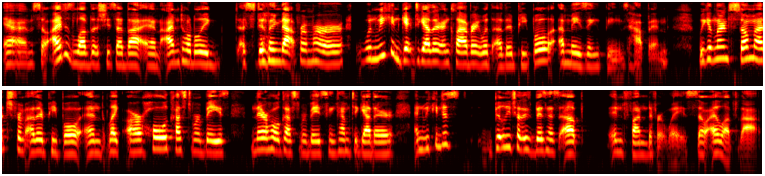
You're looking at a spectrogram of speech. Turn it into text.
and so i just love that she said that and i'm totally stealing that from her. When we can get together and collaborate with other people amazing things happen. We can learn so much from other people and like our whole customer base and their whole customer base can come together and we can just build each other's business up in fun different ways. So i loved that.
